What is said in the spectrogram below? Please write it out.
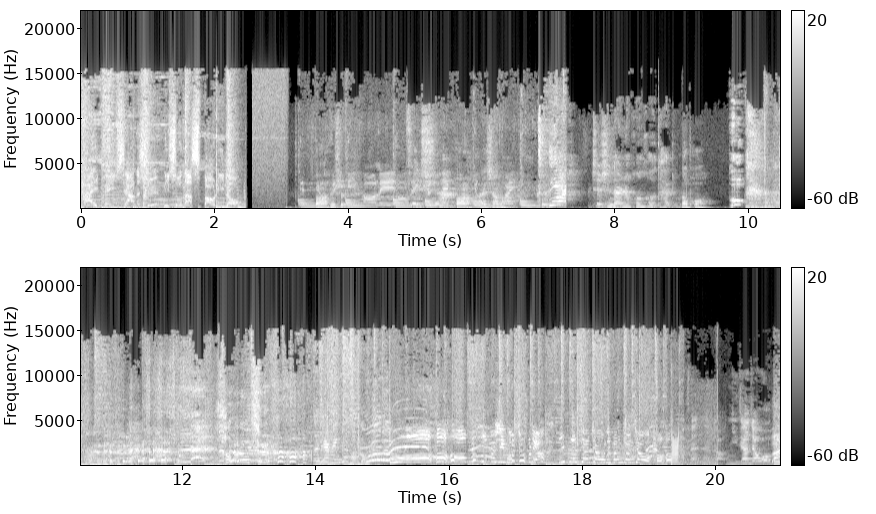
台北下了雪，你说那是保利龙。放了黑水，这也是啊，放了还想到，这是男人婚后的态度。老婆，好大的气！我的嘉宾怎么公？哇，不行不行，我受不了！你不能这样叫我，你不能这样叫我。你这样叫我吧。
